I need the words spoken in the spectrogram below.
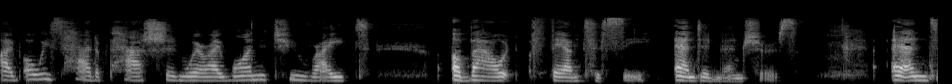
I've always had a passion where I wanted to write about fantasy and adventures. And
